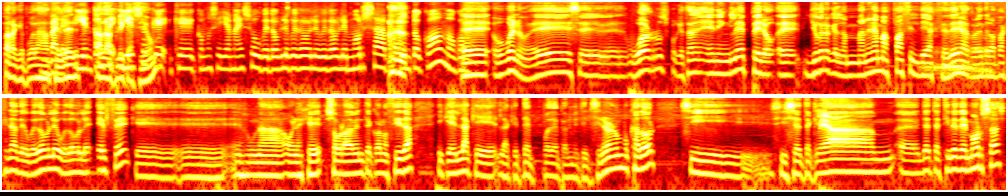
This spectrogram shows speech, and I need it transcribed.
para que puedas acceder Vale, y a la entonces, ¿y aplicación. eso qué, qué- cómo se llama eso? www.morsa.com o? Eh, bueno, es eh, Walrus porque está en inglés, pero eh, yo creo que la manera más fácil de acceder es a través de la página de WWF, que eh, es una ONG sobradamente conocida y que es la que, la que te puede permitir. Si no en un buscador, si, si se teclea mm, eh, detective de morsas,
